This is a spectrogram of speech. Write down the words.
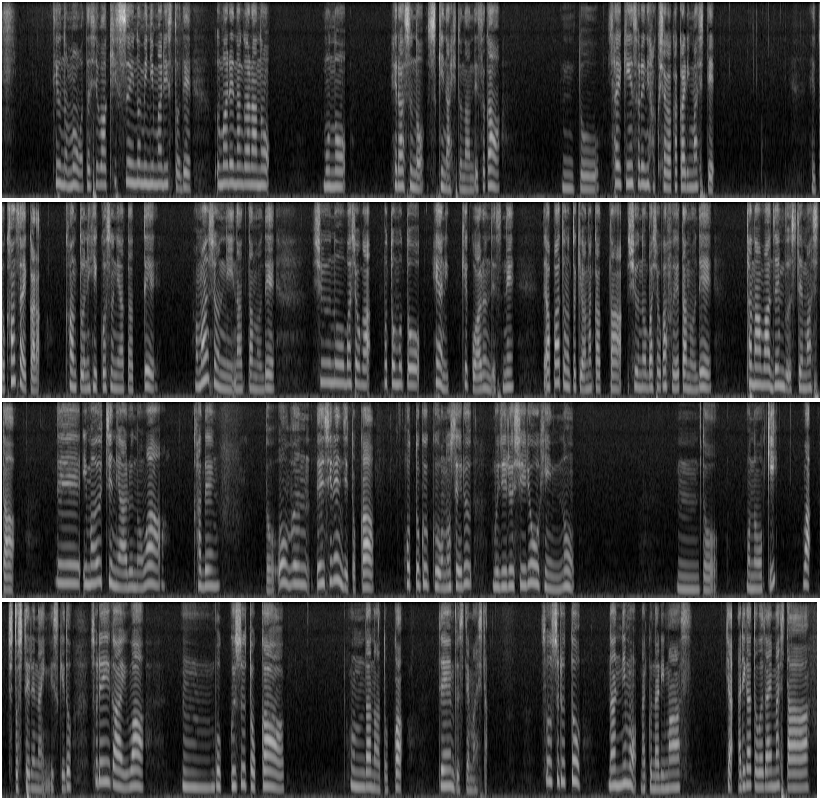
ていうのも私は生粋のミニマリストで生まれながらの物減らすの好きな人なんですがうんと最近それに拍車がかかりましてえっと関西から関東に引っ越すにあたってマンションになったので収納場所がもともと部屋に結構あるんですね。でアパートの時はなかった収納場所が増えたので棚は全部捨てました。で今うちにあるのは家電とオーブン電子レンジとかホットクックを載せる無印良品のうんと物置はちょっと捨てれないんですけどそれ以外はうんボックスとか本棚とか全部捨てましたそうすると何にもなくなりますじゃあありがとうございました。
